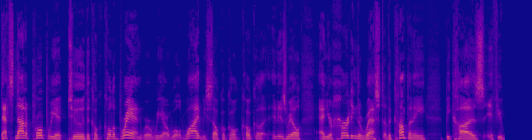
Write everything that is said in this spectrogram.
That's not appropriate to the Coca Cola brand, where we are worldwide. We sell Coca Cola in Israel, and you're hurting the rest of the company because if you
